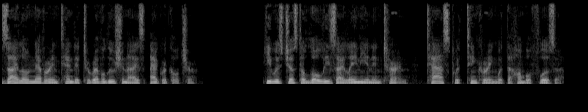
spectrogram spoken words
Xylo never intended to revolutionize agriculture. He was just a lowly Xylanian intern, tasked with tinkering with the humble Flooza.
